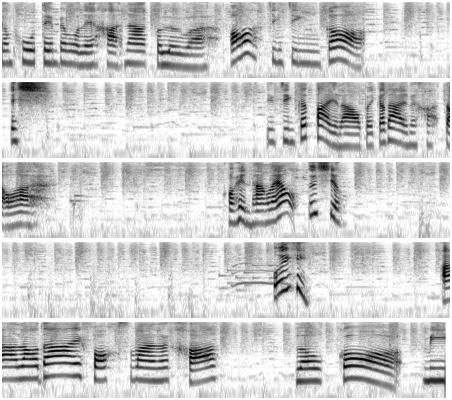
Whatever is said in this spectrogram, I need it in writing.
ชมพูเต็มไปหมดเลยค่ะน่ากลัวอ๋อ จริง ๆ ก็เอชจริง ๆ ก็ไต่ราวไปก็ได้นะคะ แต่ว่าเขาเห็นทางแล้วเอ้ยเชียวอุ้ย อ่า เราได้ Fox มานะคะ แล้วก็มี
